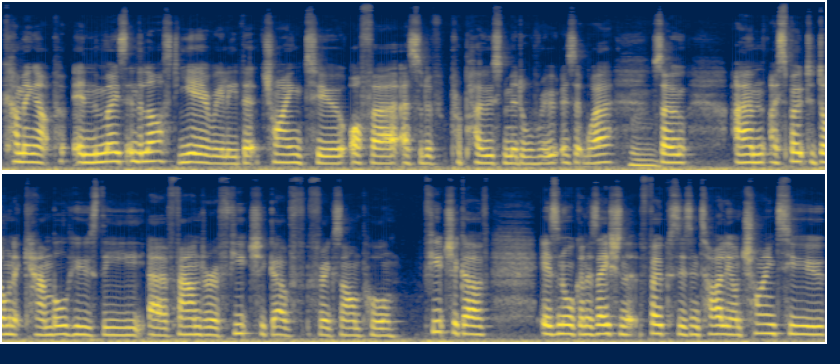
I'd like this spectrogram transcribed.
coming up in the most in the last year really that trying to offer a sort of proposed middle route as it were. Mm. So um, I spoke to Dominic Campbell, who's the uh, founder of FutureGov, for example. FutureGov is an organisation that focuses entirely on trying to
